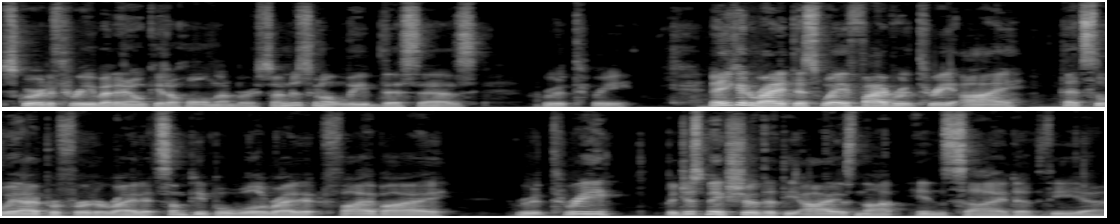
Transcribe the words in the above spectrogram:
square root of 3, but I don't get a whole number. So I'm just going to leave this as root 3. Now you can write it this way, 5 root 3i. That's the way I prefer to write it. Some people will write it 5i root 3, but just make sure that the i is not inside of the, uh,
